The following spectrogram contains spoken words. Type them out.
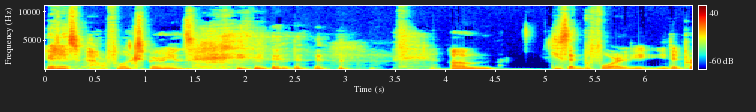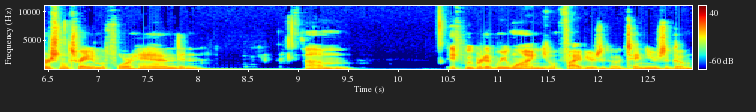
It is a powerful experience. um, you said before you, you did personal training beforehand, and um, if we were to rewind, you know, five years ago, ten years ago,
